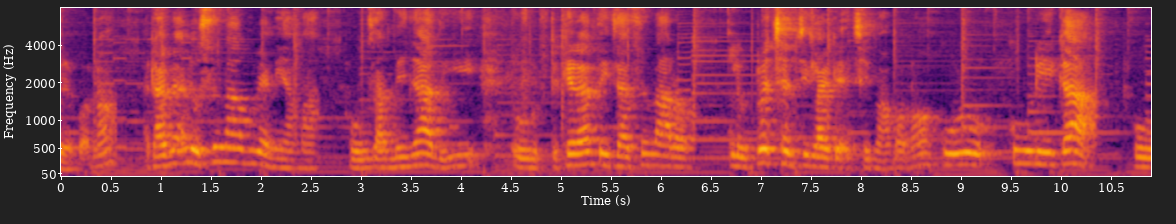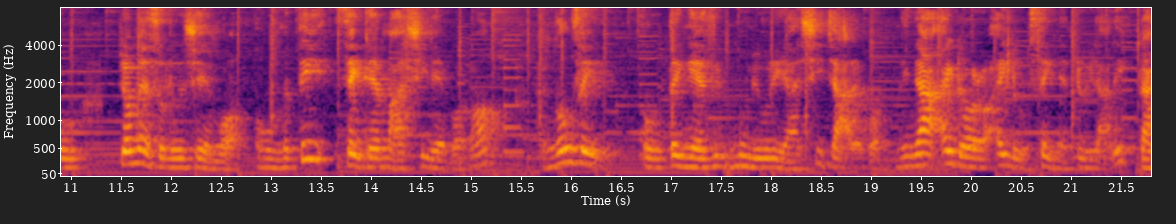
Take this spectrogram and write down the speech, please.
တယ်ပေါ့နော်အဲဒါပေမဲ့အဲ့လိုစဉ်းစားမှုတဲ့နေရာမှာ ဟိုစာမင်းညသည်ဟိုတကယ်တမ်းတေချာစဉ်းစားတော့အဲ့လိုတွက်ချက်ကြည့်လိုက်တဲ့အချိန်မှာပေါ့နော်ကိုတို့ကိုတွေကဟိုပြောမယ်ဆိုလို့ရှိရင်ပေါ့ဟိုမသိစိတ်ထဲမှာရှိတယ်ပေါ့နော်ငုံစိတ်ဟိုတိမ်ငယ်စုမှုမျိုးတွေကရှိကြတယ်ပေါ့။ညီညာအဲ့တော့အဲ့လိုစိတ်နဲ့တွေးတာလေ။ဒါ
